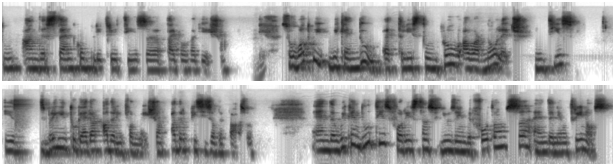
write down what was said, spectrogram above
to understand completely this uh, type of radiation. Mm-hmm. So, what we, we can do, at least to improve our knowledge in this, is bringing together other information, other pieces of the puzzle. And uh, we can do this, for instance, using the photons and the neutrinos.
